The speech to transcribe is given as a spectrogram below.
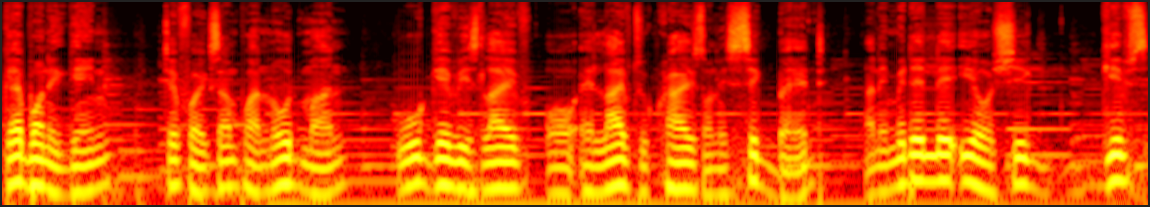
get born again, take for example an old man who gave his life or a life to Christ on a sick bed, and immediately he or she gives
